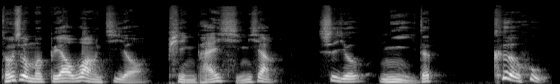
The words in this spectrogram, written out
同时，我们不要忘记哦，品牌形象是由你的。客户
